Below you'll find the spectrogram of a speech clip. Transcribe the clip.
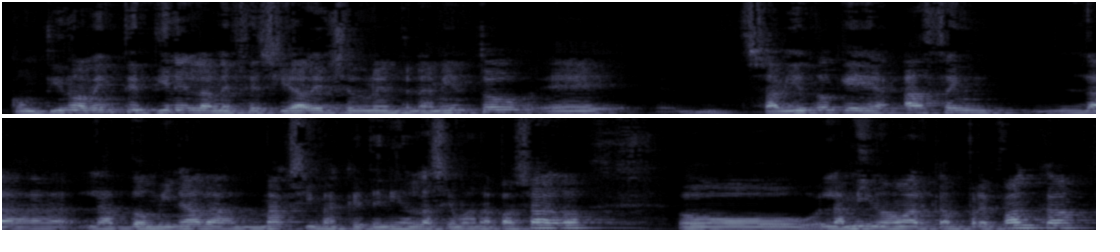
continuamente tienen la necesidad de irse de un entrenamiento eh, sabiendo que hacen las dominadas máximas que tenían la semana pasada o la misma marca en press banca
